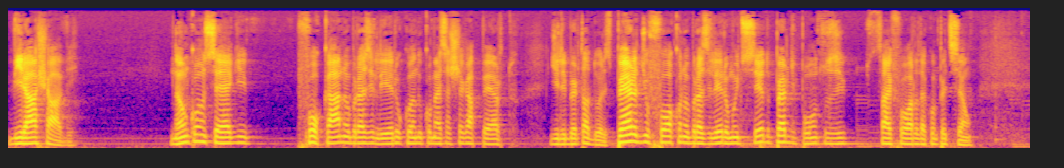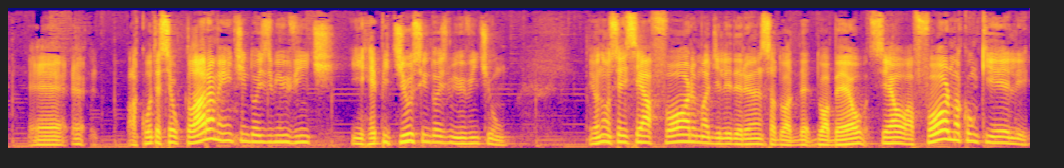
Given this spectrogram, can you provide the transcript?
virar a chave. Não consegue focar no brasileiro quando começa a chegar perto de Libertadores. Perde o foco no brasileiro muito cedo, perde pontos e sai fora da competição. É, é, aconteceu claramente em 2020 e repetiu-se em 2021. Eu não sei se é a forma de liderança do, do Abel, se é a forma com que ele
